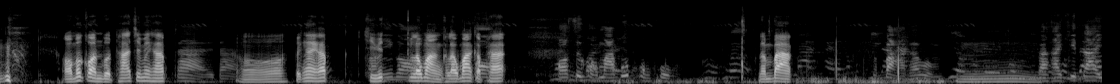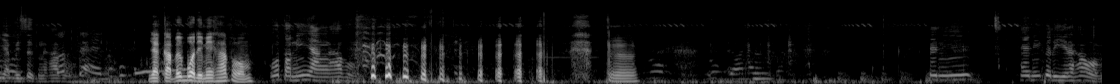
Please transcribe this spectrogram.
ม อ๋อ เมื่อก่อนบวชพระใช่ไหมครับ ใช่ใช่ อ๋อ เป็นไงครับ ชีวิตตอนนี้ก็ระหว่างคารวะกับพระ พอซึกออกมาปุ๊บโอ้โหลำบากลำ บากครับผมอืมถ้าใครคิดได้อย่าไปศึกนะครับผมอยากกลับไปบวชอีกไหมครับ ผมโอ้ตอนนี้ยังครับผม เออแค่นี้แค่นี้ก็ดีแล้วครับผม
